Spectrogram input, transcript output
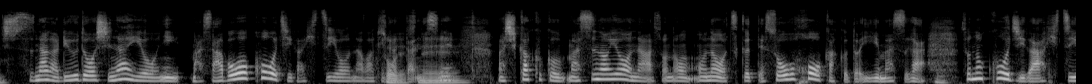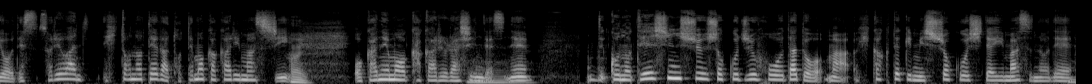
砂が流動しないように、まあ、砂防工事が必要なわけだったんですね。すねまあ、四角くマスのようなそのものを作って双方角と言いますが、その工事が必要です。それは人の手がとてもかかりますし、はい、お金もかかるらしいんですね。でこの低侵襲植樹法だと、まあ、比較的密植していますので、うん、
